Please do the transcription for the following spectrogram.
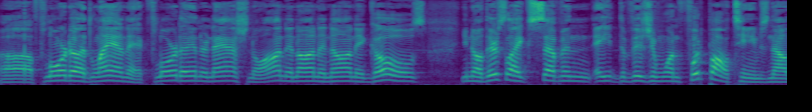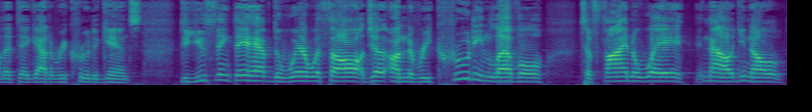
uh, Florida Atlantic, Florida International, on and on and on it goes. You know, there's like seven, eight Division One football teams now that they got to recruit against. Do you think they have the wherewithal on the recruiting level to find a way? Now, you know,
